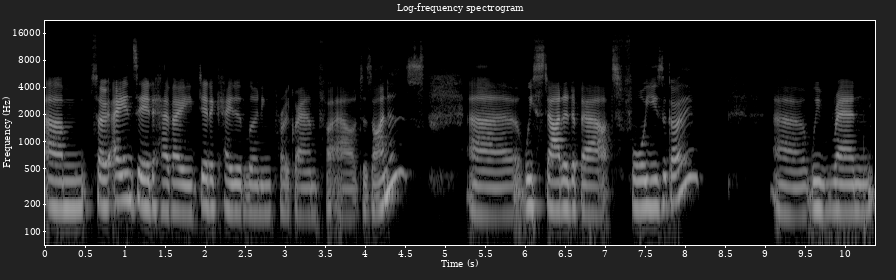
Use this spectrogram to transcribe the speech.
Um, so ANZ have a dedicated learning program for our designers. Uh, we started about four years ago. Uh, we ran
